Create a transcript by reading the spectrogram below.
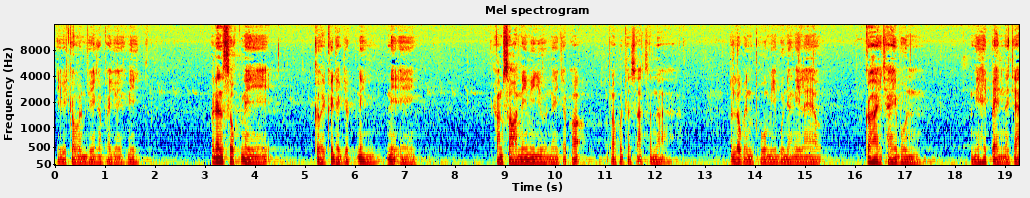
ชีวิตก็วนเวียนกันไปอยู่อย่างนี้ เพราะนั้นสุขนี่เกิดขึ้นจากหยุดนิ่งนี่เองคำสอนนี้มีอยู่ในเฉพาะพระพุทธศาสนาบรรลุเป็นผู้มีบุญอย่างนี้แล้ว ก็ให้ใช้บุญ นี้ให้เป็นนะจ๊ะ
